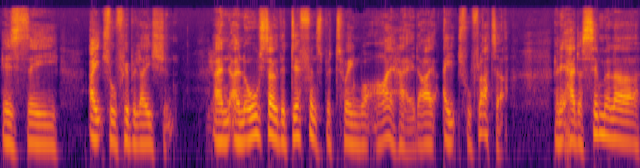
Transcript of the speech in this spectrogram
is the atrial fibrillation. Yeah. And, and also the difference between what I had, I atrial flutter, and it had a similar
